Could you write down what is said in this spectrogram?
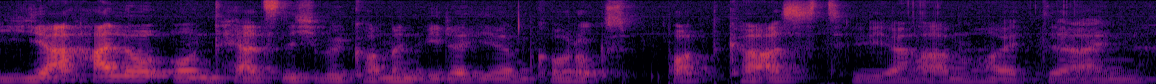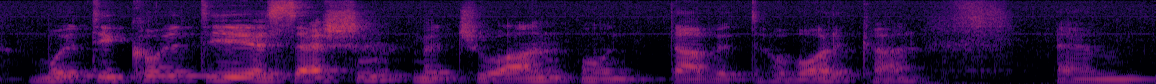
Ja, hallo und herzlich willkommen wieder hier im Korox Podcast. Wir haben heute ein Multikulti-Session mit Joan und David Hovorka. Ähm,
